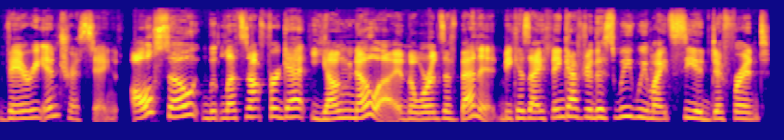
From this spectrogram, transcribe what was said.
Very interesting. Also, let's not forget young Noah in the words of Bennett because I think after this week we might see a different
